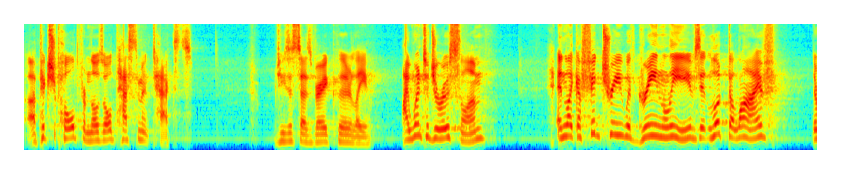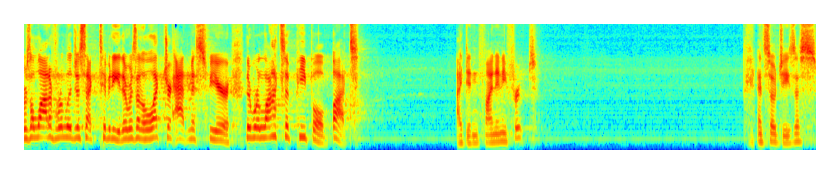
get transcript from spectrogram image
a picture pulled from those Old Testament texts. Jesus says very clearly, I went to Jerusalem, and like a fig tree with green leaves, it looked alive. There was a lot of religious activity, there was an electric atmosphere, there were lots of people, but I didn't find any fruit. And so Jesus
